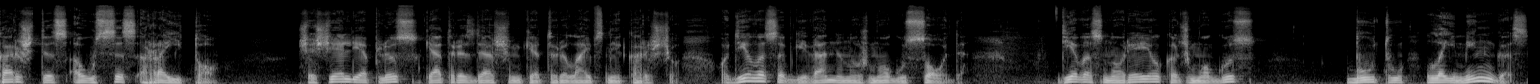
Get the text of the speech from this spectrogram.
karštis ausis raito. Šešėlėje plus 44 laipsniai karščio, o Dievas apgyvendino žmogų sodę. Dievas norėjo, kad žmogus būtų laimingas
